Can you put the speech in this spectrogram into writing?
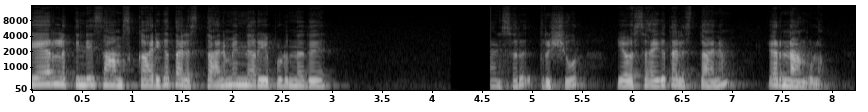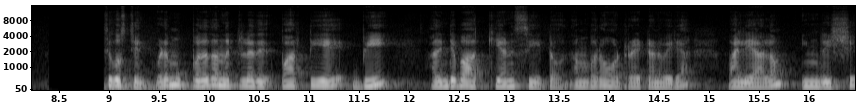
കേരളത്തിന്റെ സാംസ്കാരിക തലസ്ഥാനം എന്നറിയപ്പെടുന്നത്? ആൻസർ തൃശ്ശൂർ. വ്യാവസായിക തലസ്ഥാനം എറണാകുളം. നെക്സ്റ്റ് ക്വസ്റ്റ്യൻ ഇവിടെ മുപ്പത് തന്നിട്ടുള്ളത് പാർട്ടി എ ബി അതിന്റെ ബാക്കിയാണ് സി കേട്ടോ നമ്പർ ഓർഡർ ആയിട്ടാണ് വരിക. മലയാളം ഇംഗ്ലീഷ്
